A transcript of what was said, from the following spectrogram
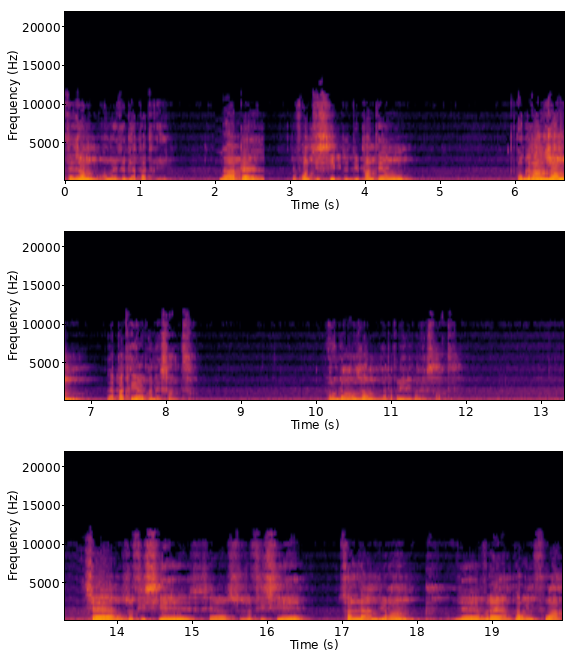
Ces hommes ont mérité de la patrie. Me rappelle le fronticipe du Panthéon, aux grands hommes, la patrie est reconnaissante. Aux grands hommes, la patrie est reconnaissante. Chers officiers, chers sous-officiers, soldats endurants, je voudrais encore une fois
